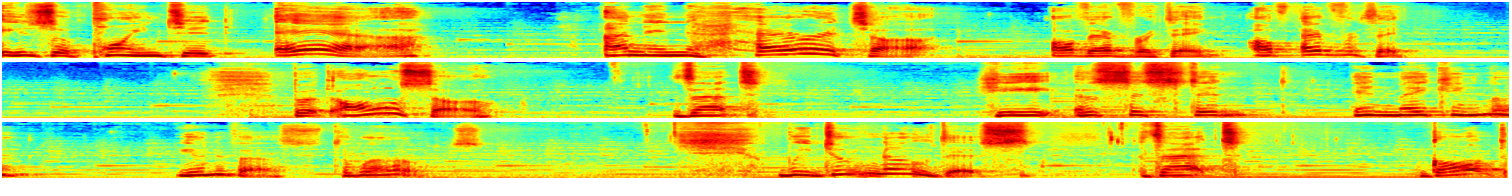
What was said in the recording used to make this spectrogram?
is appointed heir, an inheritor of everything, of everything. But also that he assisted in making the universe, the worlds. We do know this, that God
